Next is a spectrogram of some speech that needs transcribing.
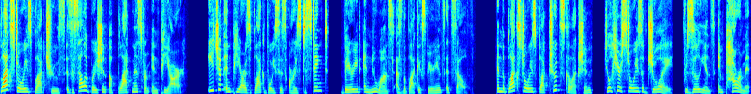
Black Stories, Black Truths is a celebration of Blackness from NPR. Each of NPR's Black voices are as distinct, varied, and nuanced as the Black experience itself. In the Black Stories, Black Truths collection, you'll hear stories of joy, resilience, empowerment,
